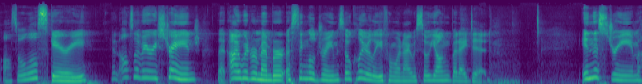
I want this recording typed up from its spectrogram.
also a little scary, and also very strange that I would remember a single dream so clearly from when I was so young, but I did. In this dream,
